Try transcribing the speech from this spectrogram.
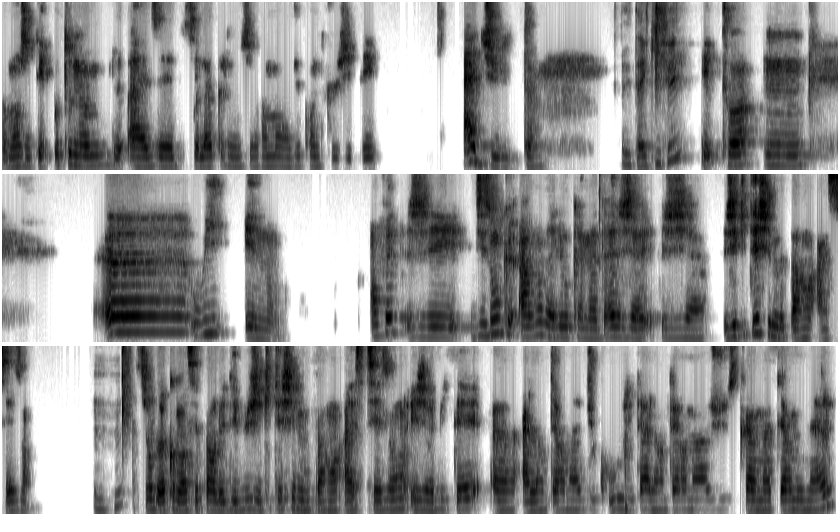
vraiment, j'étais autonome de A à Z. C'est là que je me suis vraiment rendu compte que j'étais adulte. Et t'as kiffé? Et toi? Hmm. euh, Oui et non. En fait, j'ai, disons que avant d'aller au Canada, j'ai quitté chez mes parents à 16 ans. Mmh Si on doit commencer par le début, j'ai quitté chez mes parents à 16 ans et j'habitais euh, à l'internat. Du coup, j'étais à l'internat jusqu'à ma terminale.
